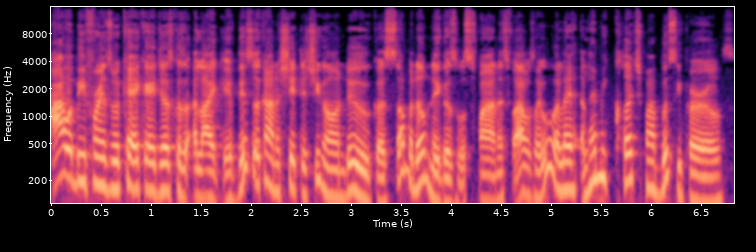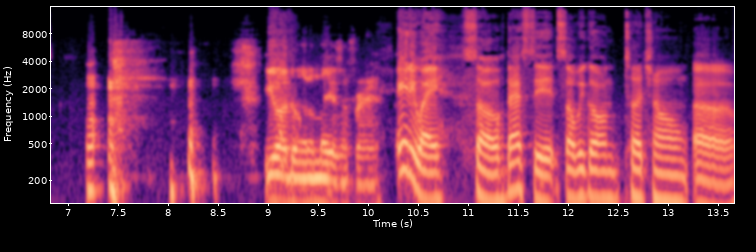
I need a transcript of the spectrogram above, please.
I would be friends with KK just because, like, if this is the kind of shit that you gonna do, because some of them niggas was fine as fuck. I was like, oh, let, let me clutch my bussy pearls. You are doing amazing, friend. Anyway, so that's it. So we gonna touch on uh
